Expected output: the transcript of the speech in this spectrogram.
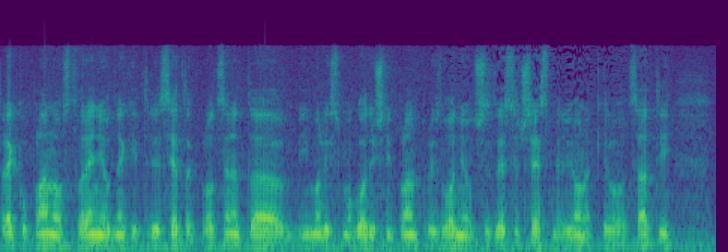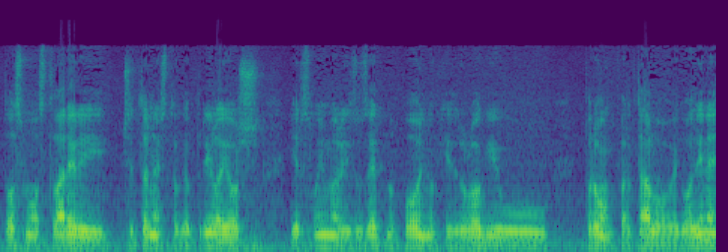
preko plana ostvarenja od nekih 30 procenata, imali smo godišnji plan proizvodnje od 66 miliona kWh, to smo ostvarili 14. aprila još, jer smo imali izuzetno povoljnu hidrologiju u prvom kvartalu ove godine,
